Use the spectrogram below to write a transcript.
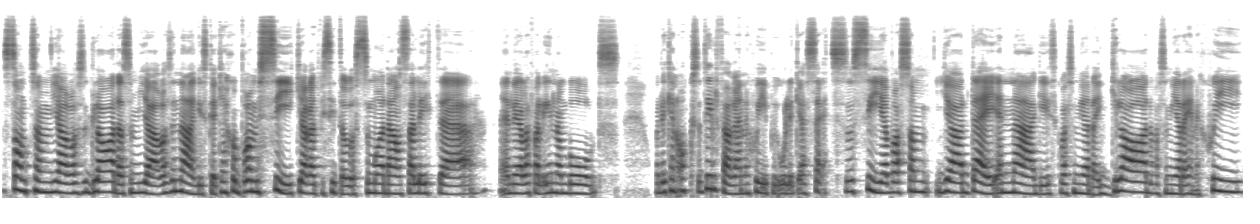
sånt som gör oss glada, som gör oss energiska. Kanske bra musik gör att vi sitter och smådansar lite, eller i alla fall inombords. Och det kan också tillföra energi på olika sätt. Så se vad som gör dig energisk, vad som gör dig glad, vad som ger dig energi.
